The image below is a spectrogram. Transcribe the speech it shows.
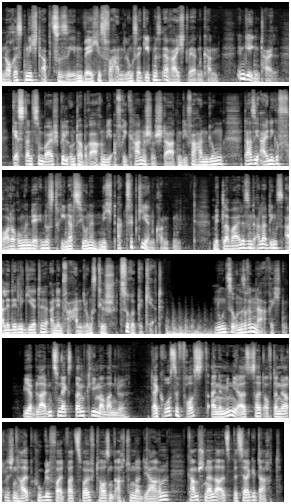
Noch ist nicht abzusehen, welches Verhandlungsergebnis erreicht werden kann. Im Gegenteil. Gestern zum Beispiel unterbrachen die afrikanischen Staaten die Verhandlungen, da sie einige Forderungen der Industrienationen nicht akzeptieren konnten. Mittlerweile sind allerdings alle Delegierte an den Verhandlungstisch zurückgekehrt. Nun zu unseren Nachrichten. Wir bleiben zunächst beim Klimawandel. Der große Frost, eine Mini-Eiszeit auf der nördlichen Halbkugel vor etwa 12.800 Jahren, kam schneller als bisher gedacht.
